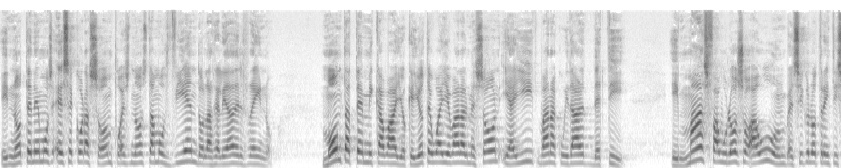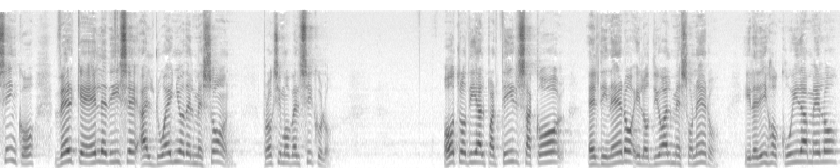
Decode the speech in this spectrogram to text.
Y no tenemos ese corazón, pues no estamos viendo la realidad del reino. Móntate en mi caballo, que yo te voy a llevar al mesón y allí van a cuidar de ti. Y más fabuloso aún, versículo 35, ver que él le dice al dueño del mesón, próximo versículo, Otro día al partir sacó el dinero y lo dio al mesonero y le dijo, cuídamelo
